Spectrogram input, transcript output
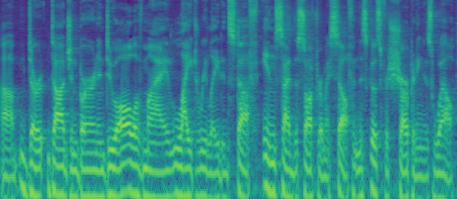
uh, dodge and burn, and do all of my light related stuff inside the software myself. And this goes for sharpening as well.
